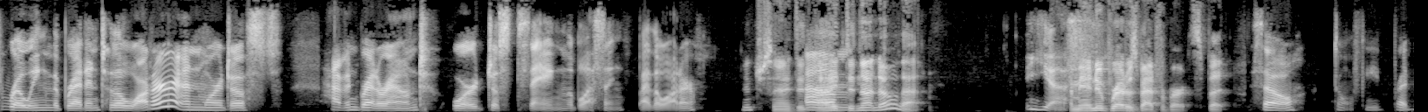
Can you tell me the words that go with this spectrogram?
throwing the bread into the water and more just having bread around or just saying the blessing by the water. Interesting. I did um, i did not know that. Yes i mean i knew bread was bad for birds but so don't feed bread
